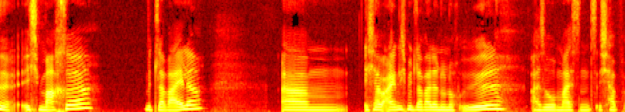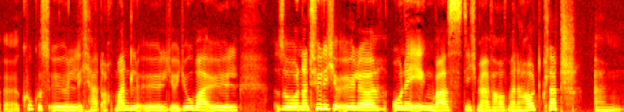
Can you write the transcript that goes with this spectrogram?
ich mache mittlerweile. Ähm, ich habe eigentlich mittlerweile nur noch Öl. Also meistens, ich habe äh, Kokosöl, ich habe auch Mandelöl, Jojobaöl, so natürliche Öle ohne irgendwas, die ich mir einfach auf meine Haut klatsch. Ähm,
